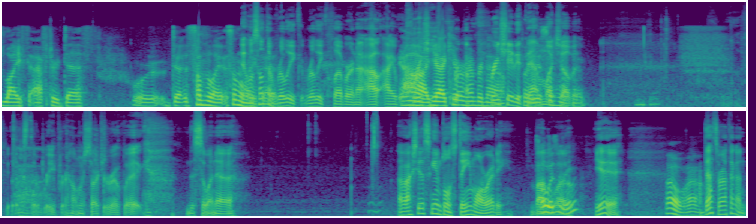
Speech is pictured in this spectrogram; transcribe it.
life after death, or de- something like something It like was something that. really really clever, and I I, I Ah, yeah, I can't remember now. appreciated but that much of like it. Felix the Reaper. I'm gonna start you real quick, just so I know. Oh, actually, this game's on Steam already. By Oh, the is it way. really? Yeah. Oh wow. that's right. I think I.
